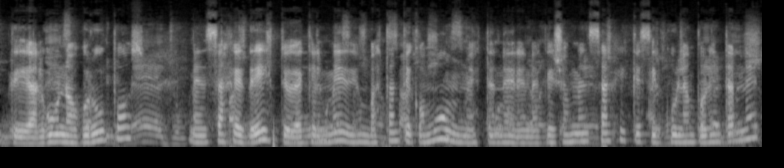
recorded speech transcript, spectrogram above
de algunos grupos, mensajes de este o de aquel medio. Bastante común es tener en aquellos mensajes que circulan por Internet,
